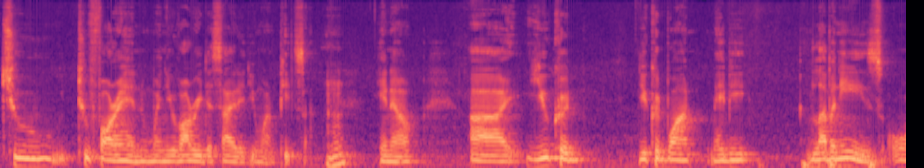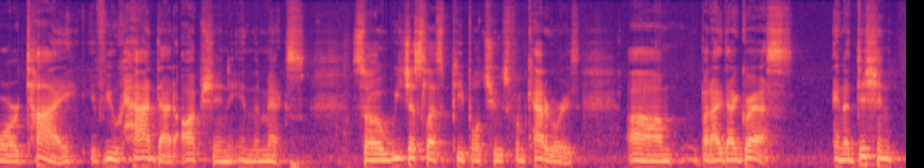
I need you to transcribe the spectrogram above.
too too far in when you've already decided you want pizza. You know, uh, you could you could want maybe Lebanese or Thai if you had that option in the mix. So we just let people choose from categories. Um, but I digress. In addition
